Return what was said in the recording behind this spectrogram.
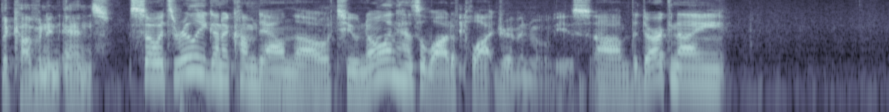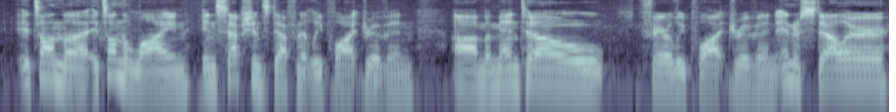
the covenant ends. So it's really going to come down though to Nolan has a lot of plot-driven movies. Um, the Dark Knight, it's on the it's on the line. Inception's definitely plot-driven. Uh, Memento, fairly plot-driven. Interstellar,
